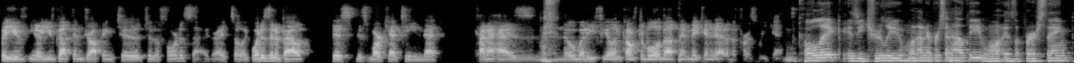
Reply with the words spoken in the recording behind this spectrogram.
But you've you know you've got them dropping to to the Florida side, right? So like, what is it about this this Marquette team that kind of has nobody feeling comfortable about them making it out of the first weekend. Kolek, is he truly 100% healthy? Is the first thing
